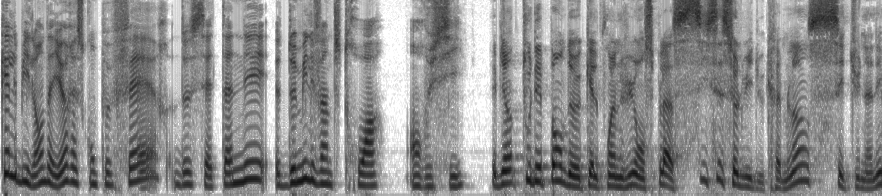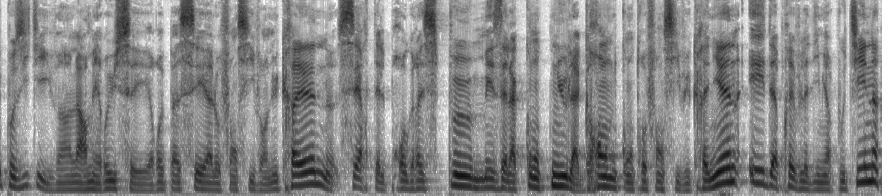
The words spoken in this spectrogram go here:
Quel bilan d'ailleurs est-ce qu'on peut faire de cette année 2023 en Russie? Eh bien, tout dépend de quel point de vue on se place. Si c'est celui du Kremlin, c'est une année positive. Hein. L'armée russe est repassée à l'offensive en Ukraine. Certes, elle progresse peu, mais elle a contenu la grande contre-offensive ukrainienne. Et d'après Vladimir Poutine,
